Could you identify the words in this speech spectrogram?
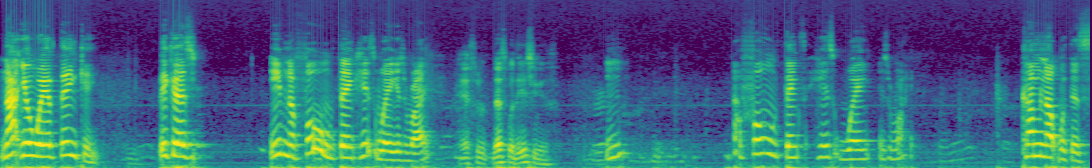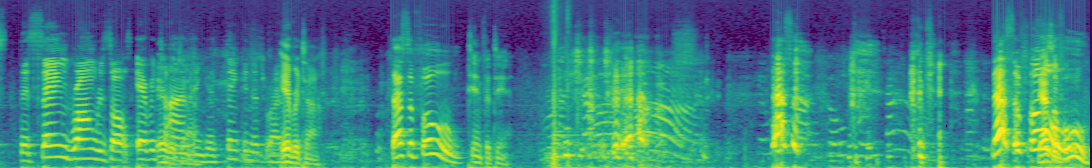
not your way of thinking, because even a fool think his way is right. That's what, that's what the issue is. Mm? A fool thinks his way is right. Coming up with this, the same wrong results every, Every time, time. and you're thinking it's right. Every time. That's a fool. 10 for 10. That's a, that's a fool. That's a fool.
